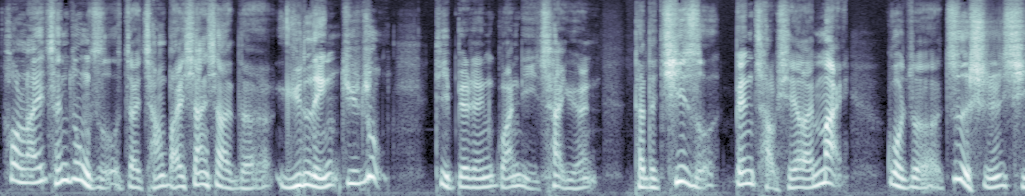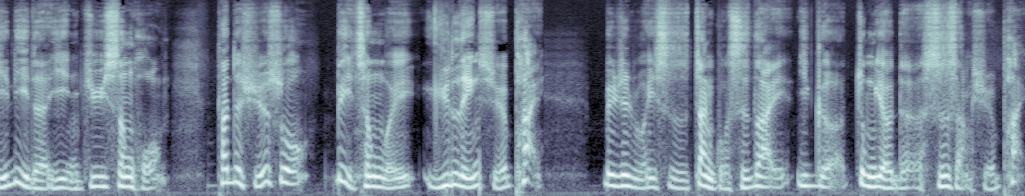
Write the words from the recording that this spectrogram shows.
后来，陈仲子在长白山下的榆林居住，替别人管理菜园。他的妻子编草鞋来卖。过着自食其力的隐居生活，他的学说被称为榆林学派，被认为是战国时代一个重要的思想学派。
